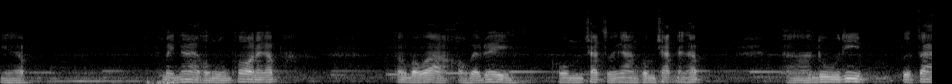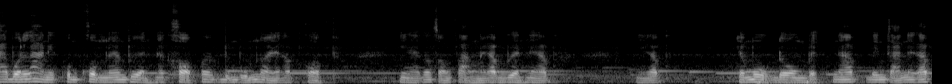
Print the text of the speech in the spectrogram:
นี่นะครับใบหน้าของหลวงพ่อนะครับ ต้องบอกว่าออกแบบได้คมชัดสวยงามคมชัดนะครับดูที่เปลือกตาบนล่างเนี่ยคมๆนะเพื่อนนะขอบก็บุ๋มๆหน่อยนะครับ ขอบนี่นะต้องสองฝั่งนะครับเพื่อนนะครับนี่ครับจมูกโด่งเป็นนะครับเป็นสันนะครับ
